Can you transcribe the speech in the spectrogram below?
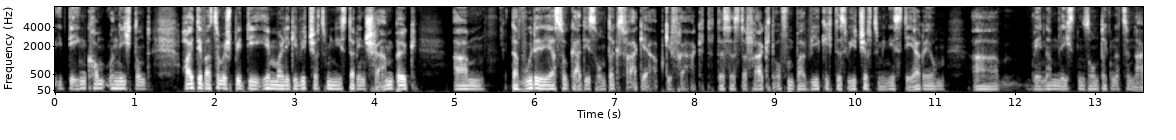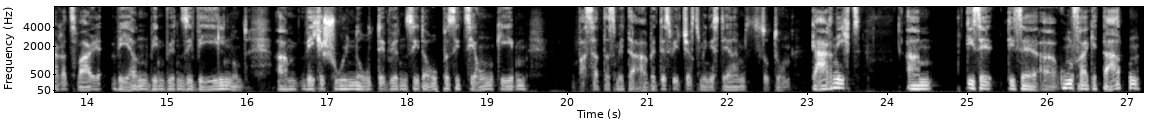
Ideen kommt man nicht. Und heute war zum Beispiel die ehemalige Wirtschaftsministerin Schramböck, ähm, da wurde ja sogar die Sonntagsfrage abgefragt. Das heißt, da fragt offenbar wirklich das Wirtschaftsministerium, äh, wenn am nächsten Sonntag Nationalratswahl wären, wen würden sie wählen und ähm, welche Schulnote würden sie der Opposition geben. Was hat das mit der Arbeit des Wirtschaftsministeriums zu tun? Gar nichts. Ähm, diese diese äh, Umfragedaten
